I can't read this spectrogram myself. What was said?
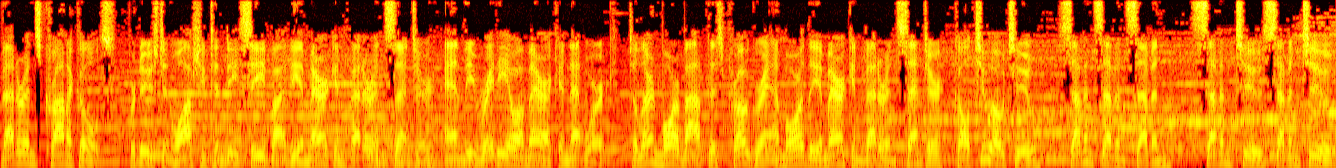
Veterans Chronicles, produced in Washington, D.C. by the American Veterans Center and the Radio America Network. To learn more about this program or the American Veterans Center, call 202 777 7272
